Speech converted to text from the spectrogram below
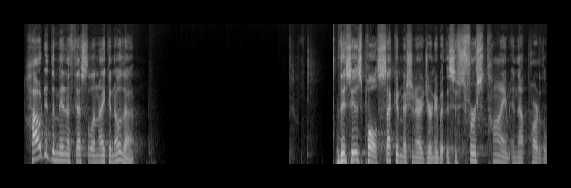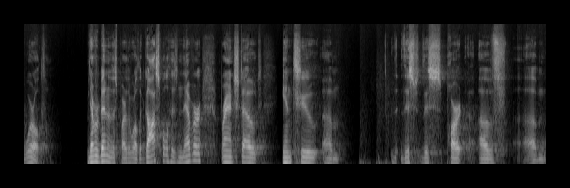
How did the men of Thessalonica know that? This is Paul's second missionary journey, but this is first time in that part of the world. Never been in this part of the world. The gospel has never branched out into um, th- this, this part of um,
